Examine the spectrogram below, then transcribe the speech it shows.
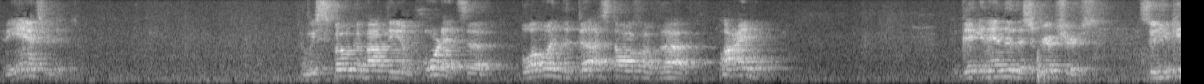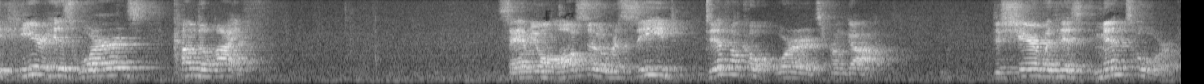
and he answered it. And we spoke about the importance of blowing the dust off of the Bible digging into the scriptures so you could hear his words come to life. Samuel also received difficult words from God to share with his mentor,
